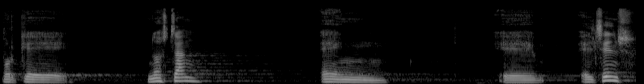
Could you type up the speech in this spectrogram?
porque no están en eh, el censo.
